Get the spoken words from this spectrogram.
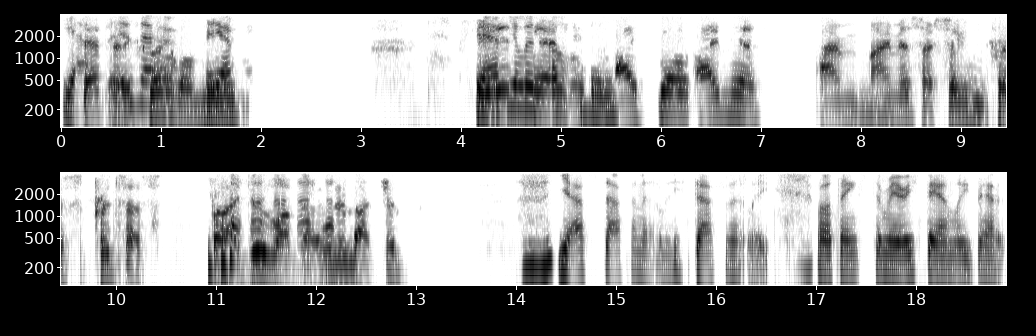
Yes, That's an isn't that incredible a news. fab- It is fabulous fabulous. opening? I still I miss I'm I miss our singing Princess. But I do love that introduction. yes, definitely, definitely. Well, thanks to Mary Stanley that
